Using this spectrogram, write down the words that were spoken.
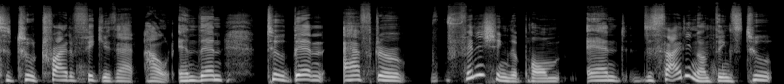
to to try to figure that out, and then to then after finishing the poem, and deciding on things to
